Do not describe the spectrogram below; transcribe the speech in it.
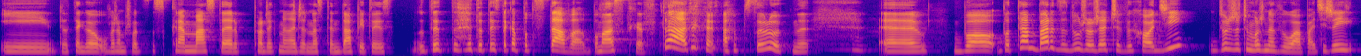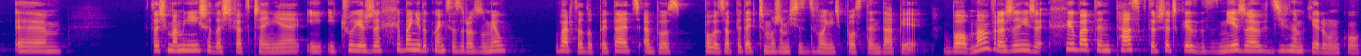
i dlatego uważam, że Scrum Master, Project Manager na stand-upie to jest, to, to, to jest taka podstawa. Bo, Must have. Tak, absolutny. E, bo, bo tam bardzo dużo rzeczy wychodzi, dużo rzeczy można wyłapać. Jeżeli e, ktoś ma mniejsze doświadczenie i, i czuje, że chyba nie do końca zrozumiał, warto dopytać albo zapytać, czy możemy się dzwonić po stand-upie, bo mam wrażenie, że chyba ten task troszeczkę zmierza w dziwnym kierunku.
